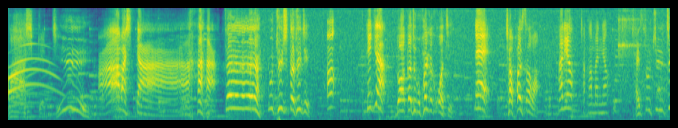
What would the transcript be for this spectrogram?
맛있겠지 아 맛있다. 야 야 야 야 야 이거 돼지 있다 돼지 어 돼지다. 너 아까 저거 활 갖고 왔지 네. 자 활 쏴봐 하려 잠깐만요. 잘쏠수 있지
